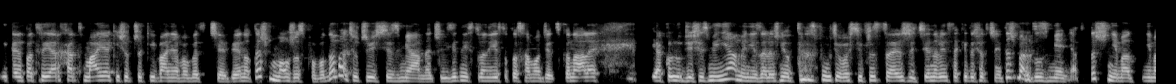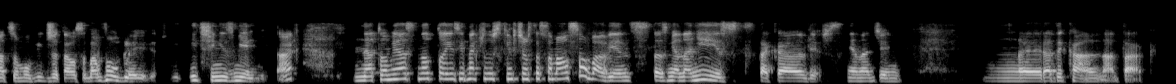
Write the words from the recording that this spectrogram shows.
i ten patriarchat ma jakieś oczekiwania wobec ciebie, no też może spowodować oczywiście zmianę, czyli z jednej strony jest to to samo dziecko, no ale jako ludzie się zmieniamy niezależnie od transpłciowości przez całe życie, no więc takie doświadczenie też bardzo zmienia. To też nie ma, nie ma co mówić, że ta osoba w ogóle nic się nie zmieni, tak? Natomiast no, to jest jednak przede wszystkim wciąż ta sama osoba, więc ta zmiana nie jest taka, wiesz, z dnia na dzień mm, radykalna, tak.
